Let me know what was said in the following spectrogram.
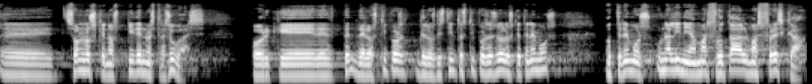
eh, son los que nos piden nuestras uvas, porque de, los tipos, de los distintos tipos de suelos que tenemos, obtenemos una línea más frutal, más fresca,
